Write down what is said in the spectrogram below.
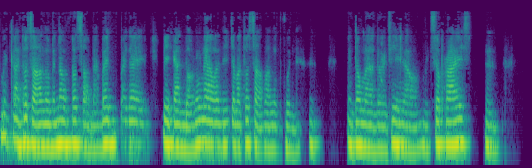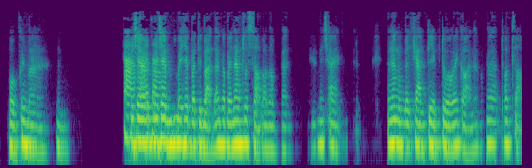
เมื่อการทดสอบอารมณ์มันต้องทดสอบแบบไม่ไม่ได้มีการบอกล่วงหน้าวันนี้จะมาทดสอบอารมณ์คุณ มันต้องมาโดยที่เราเซอร์ไพรส์โผล่ขึ้นมาไม่ใช่ไม่ใช่ ไม่ใช่ปฏิบัติแล้วก็ไปนั่งทดสอบอารมณ์กัน ไม่ใช่อันนั้นมันเป็นการเตรียมตัวไว้ก่อนแล้วก็ทดสอบ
